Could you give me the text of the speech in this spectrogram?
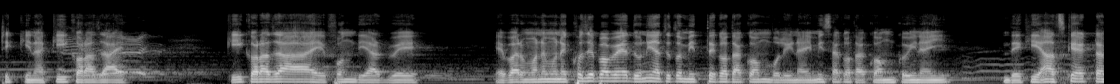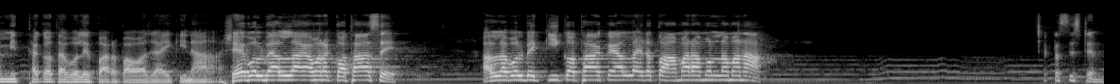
ঠিক কিনা কি করা যায়? কি করা যায়? ফোন দিয়ে আটবে এবার মনে মনে খুঁজে পাবে, দুনিয়াতে তো মিথ্যে কথা কম বলি নাই, মিছা কথা কম কই নাই। দেখি আজকে একটা মিথ্যা কথা বলে পার পাওয়া যায় কিনা। সে বলবে, আল্লাহ, আমার কথা আছে। আল্লাহ বলবে, কি কথা? কে আল্লাহ, এটা তো আমার আমল না। একটা সিস্টেম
